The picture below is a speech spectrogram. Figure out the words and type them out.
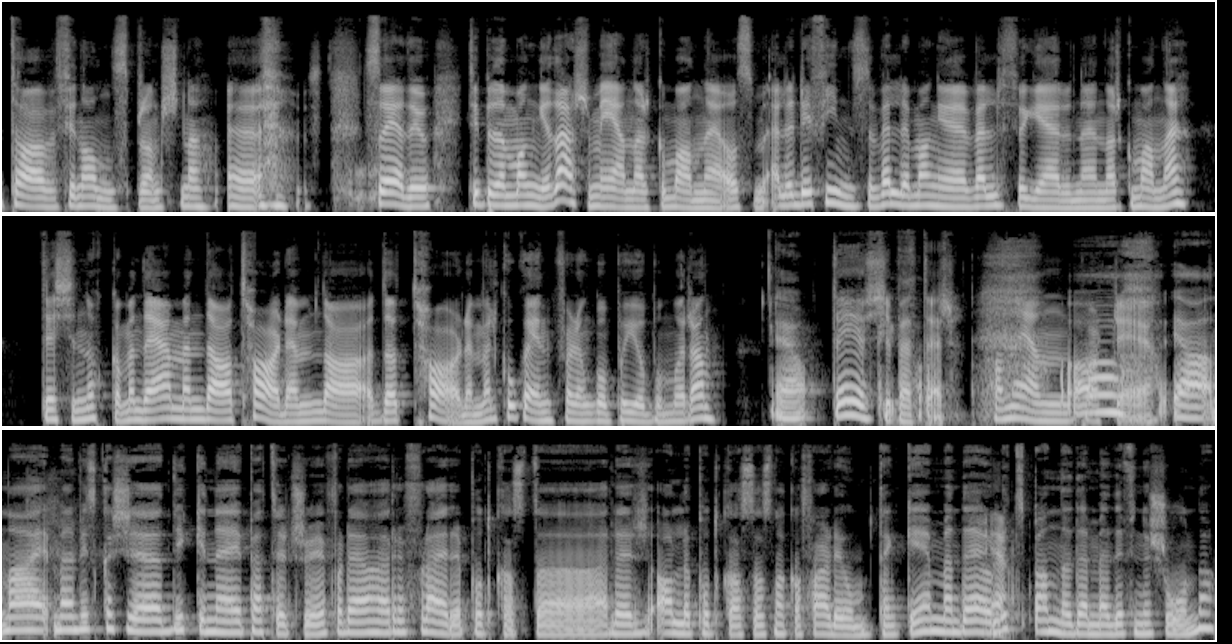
Ta finansbransjen, da. Eh, Så er det jo tipper det er mange der som er narkomane, som, eller det finnes veldig mange velfungerende narkomane. Det er ikke noe med det, men da tar de, da, da tar de vel kokain før de går på jobb om morgenen. Ja. Det gjør ikke Petter. Han er en party... Åh, ja, nei, men vi skal ikke dykke ned i Pettertree, for det har flere podkaster, eller alle podkaster snakka ferdig om, tenker jeg. Men det er jo Ja. litt spennende det med definisjonen, da.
